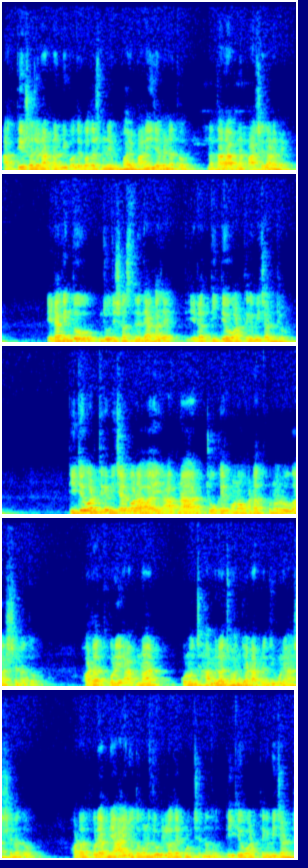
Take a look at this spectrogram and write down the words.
আত্মীয় স্বজন আপনার বিপদের কথা শুনে ভয় পালিয়ে যাবে না তো? না তারা আপনার পাশে দাঁড়াবে? এটা কিন্তু জ্যোতিষশাস্ত্রে দেখা যায়। এটা তৃতীয় ঘর থেকে বিচার্য। তৃতীয় ঘর থেকে বিচার করা হয়, আপনার চোখের কোনো হঠাৎ কোনো রোগ আসছে না তো? হঠাৎ করে আপনার কোনো ঝামেলা, ঝঞ্ঝাট আপনার জীবনে আসছে না তো? হঠাৎ করে আপনি আইনত কোনো জটিলতায় পড়ছেন না তো? তৃতীয় ঘর থেকে বিচার্য।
